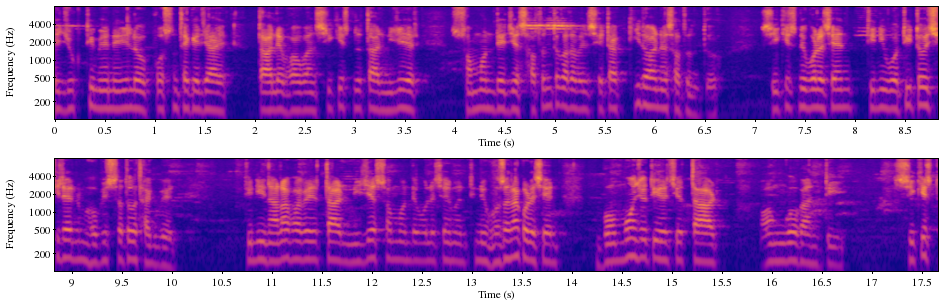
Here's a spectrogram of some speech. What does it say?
এই যুক্তি মেনে নিলেও প্রশ্ন থেকে যায়, তাহলে ভগবান শ্রীকৃষ্ণ তার নিজের সম্বন্ধে যে স্বাতন্ত্র্য কথা বলেন সেটা কী ধরনের স্বাতন্ত্র? শ্রীকৃষ্ণ বলেছেন, তিনি অতীতও ছিলেন, ভবিষ্যতেও থাকবেন। তিনি নানাভাবে তার নিজের সম্বন্ধে বলেছেন এবং তিনি ঘোষণা করেছেন, ব্রহ্মজ্যোতি হচ্ছে তার অঙ্গকান্তি। শ্রীকৃষ্ণ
